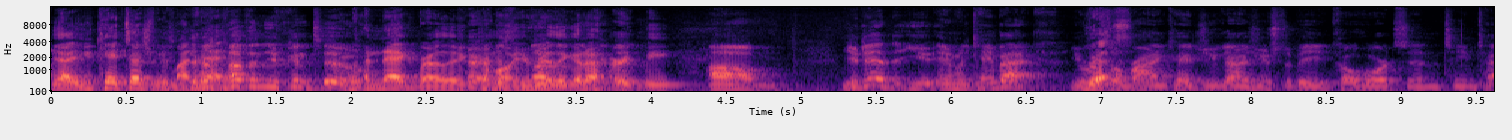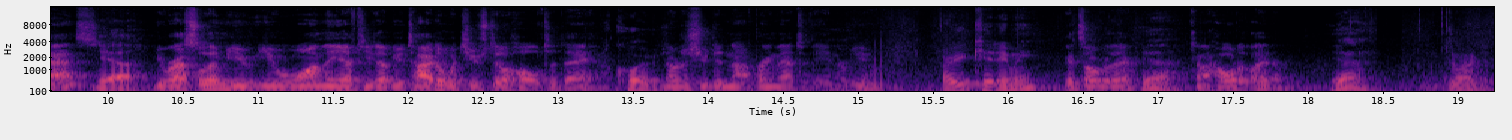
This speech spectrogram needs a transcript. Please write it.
Yeah, you can't touch me, my there's neck, nothing you can do. my neck, brother. Come on, you're really gonna hurt me. Um, you did, you, and you came back, you Yes. wrestled Brian Cage. You guys used to be cohorts in Team Taz. Yeah. You wrestled him. You, you won the FTW title, which you still hold today. Of course. Notice you did not bring that to the interview. Are you kidding me? It's over there. Yeah. Can I hold it later? Yeah. Do I get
